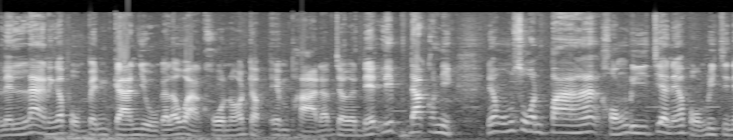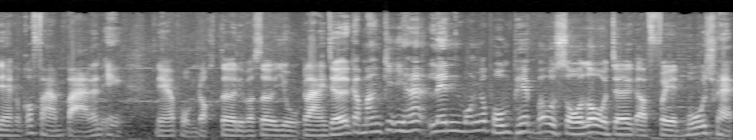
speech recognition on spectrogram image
เลนแรกนี่ครับผมเป็นการอยู่กันระหว่างโคนอสกับเอ็มพาครับเจอเดดลิฟดักกอนิกเนี่ยผมส่วนป่าฮะของรีเจียนนะครับผมรีเจเนียเขาก็ฟาร์มป่านั่นเอง เนี่ยครับผมด็อกเตอร์ริเวอร์เซอร์อยู่กลางเจอกับมังกี้ฮะ เลนบนครับผมเพเบิลโซโล่เจอกับเฟดบูชแพก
